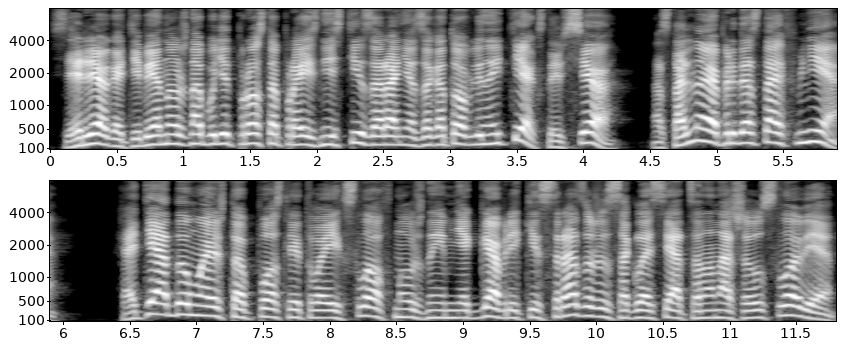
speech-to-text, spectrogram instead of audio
«Серега, тебе нужно будет просто произнести заранее заготовленный текст, и все. Остальное предоставь мне. Хотя думаю, что после твоих слов нужные мне гаврики сразу же согласятся на наши условия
